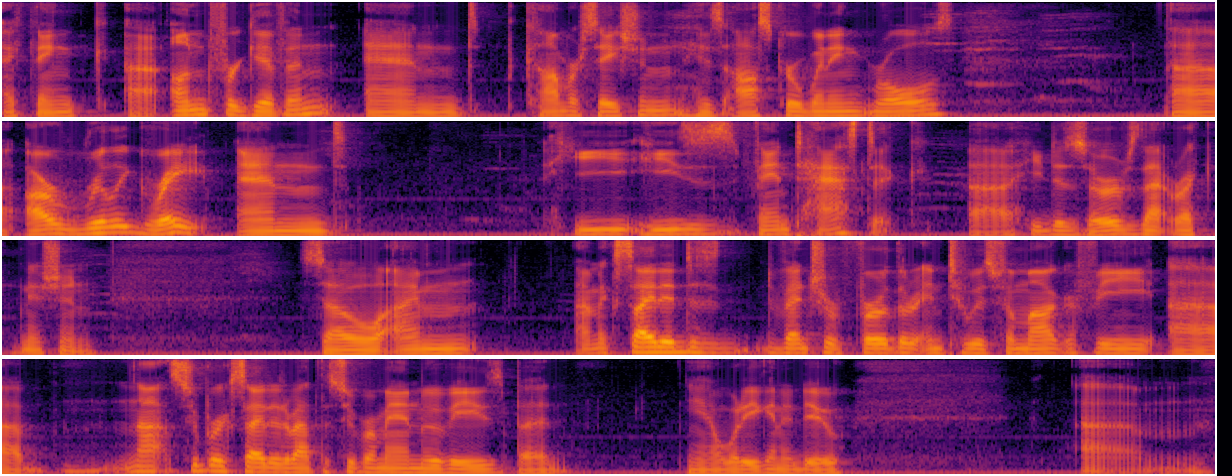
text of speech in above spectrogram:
I think uh, Unforgiven and Conversation, his Oscar-winning roles, uh, are really great, and he he's fantastic. Uh, he deserves that recognition. So I'm I'm excited to venture further into his filmography. Uh, not super excited about the Superman movies, but you know what are you gonna do? Um,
